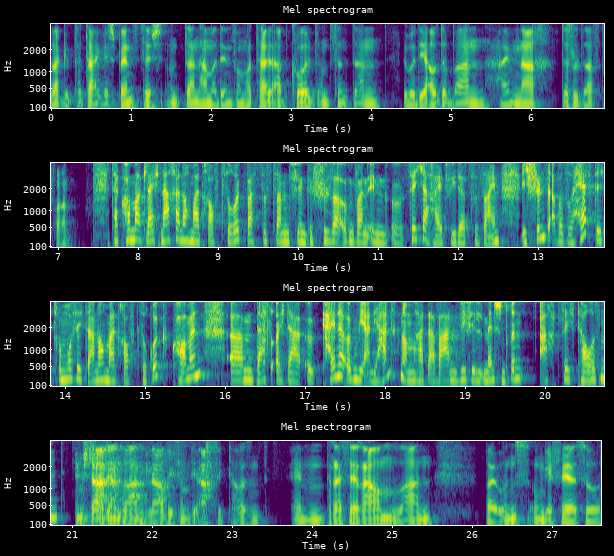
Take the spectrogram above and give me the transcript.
war total gespenstisch. Und dann haben wir den vom Hotel abgeholt und sind dann über die Autobahn heim nach Düsseldorf gefahren. Da kommen wir gleich nachher nochmal drauf zurück, was das dann für ein Gefühl war, irgendwann in äh, Sicherheit wieder zu sein. Ich finde es aber so heftig, darum muss ich da nochmal drauf zurückkommen, ähm, dass euch da äh, keiner irgendwie an die Hand genommen hat. Da waren wie viele Menschen drin? 80.000? Im Stadion waren, glaube ich, um die 80.000. Im Presseraum waren bei uns ungefähr so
